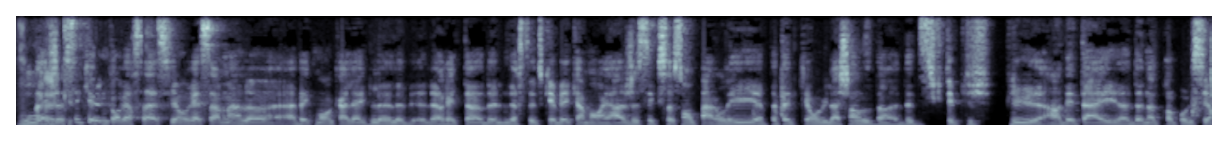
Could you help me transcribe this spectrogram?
vous ben, je sais qu'il y a eu une conversation récemment là avec mon collègue, le, recteur de l'université du Québec à Montréal. Je sais qu'ils se sont parlé, euh, peut-être qu'ils ont eu la chance de, de discuter plus plus en détail euh, de notre proposition.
